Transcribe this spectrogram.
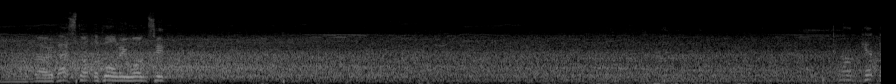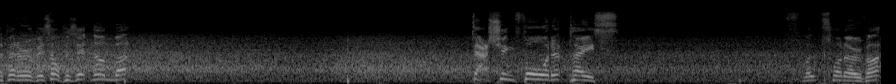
Oh, no, that's not the ball he wanted. Can't get the better of his opposite number. Dashing forward at pace. Floats one over.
